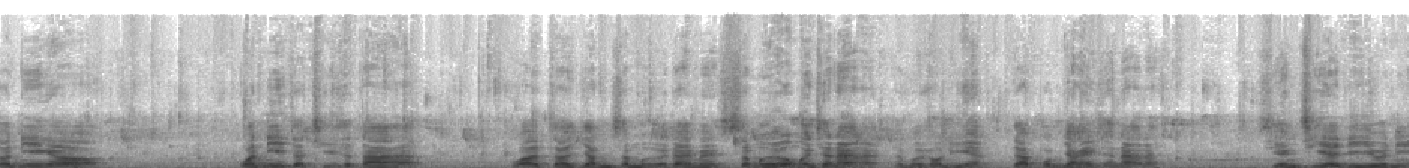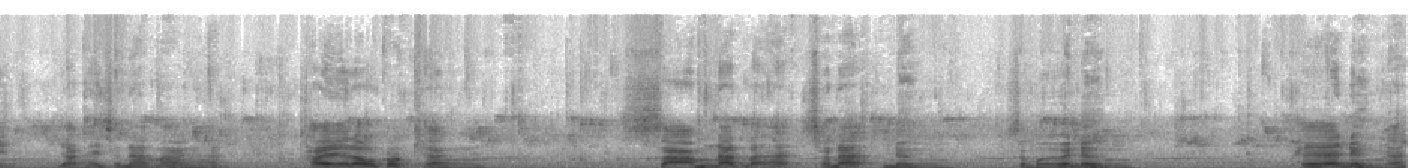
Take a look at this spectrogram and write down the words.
ตอนนี้ก็วันนี้จะชี้ชะตาฮะว่าจะยันเสมอได้ไหมเสมอก็เหมือนชนะนะเสมอเกาหลีอะแต่ผมอยากให้ชนะนะ เสียงเชียร์ดีวันนี้อยากให้ชนะมากนะฮะไทยเราก็แข่ง สามนัดแล้วฮะ ชนะหนึ่งเสมอหนึ่งแพ้หนึ่งนะ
